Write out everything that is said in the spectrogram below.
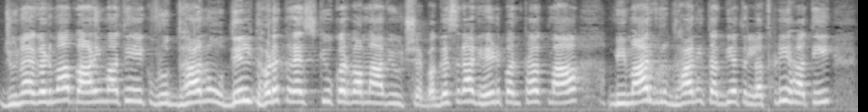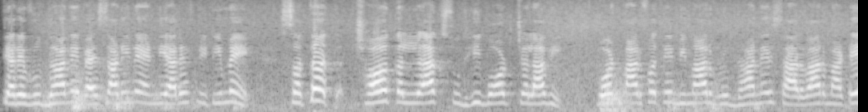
જૂનાગઢમાં પાણીમાંથી એક વૃદ્ધાનું દિલ ધડક રેસ્ક્યુ કરવામાં આવ્યું છે. બગસરા ઘેડ પંથકમાં બીમાર વૃદ્ધાની તબિયત લથડી હતી ત્યારે વૃદ્ધાને બેસાડીને એનડીઆરએફની ટીમે સતત છ કલાક સુધી બોટ ચલાવી બોટ મારફતે બીમાર વૃદ્ધાને સારવાર માટે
